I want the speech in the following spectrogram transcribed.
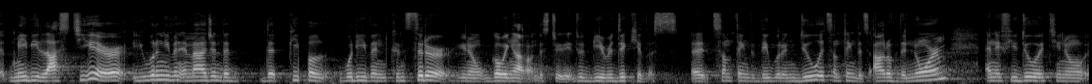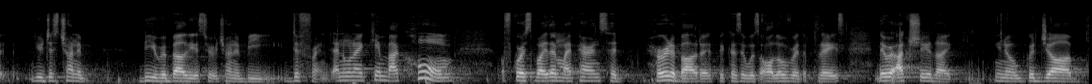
uh, maybe last year, you wouldn't even imagine that, that people would even consider you know, going out on the street. It would be ridiculous. It's something that they wouldn't do. It's something that's out of the norm. And if you do it, you know, you're just trying to be rebellious or trying to be different. And when I came back home, of course, by then my parents had heard about it because it was all over the place. They were actually like, you know, good job,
